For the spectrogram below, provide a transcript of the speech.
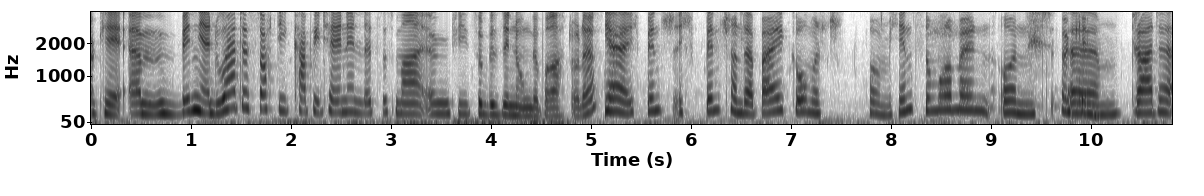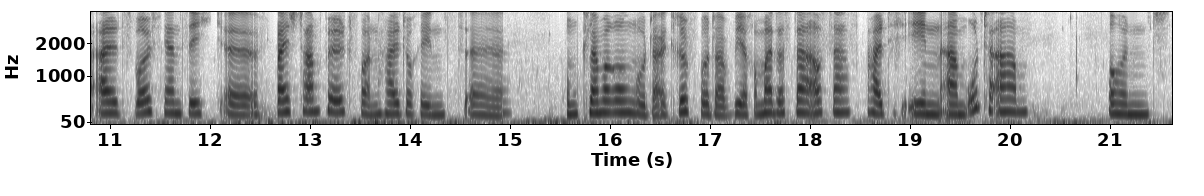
Okay, ähm, Binja, du hattest doch die Kapitänin letztes Mal irgendwie zur Besinnung gebracht, oder? Ja, ich bin, ich bin schon dabei, komisch vor mich hinzumurmeln. Und Okay. ähm, gerade als Wolfjan sich äh, freistrampelt von Haldorins äh, Umklammerung oder Griff oder wie auch immer das da aussah, halte ich ihn am Unterarm. Und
